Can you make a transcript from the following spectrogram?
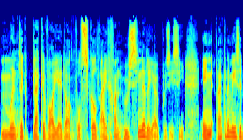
moontlike plekke waar jy dalk wil skuld uitgaan, hoe sien hulle jou posisie? En dan kan 'n mens 'n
